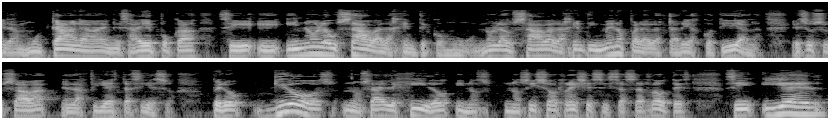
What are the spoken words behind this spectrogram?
era muy cara en esa época, ¿sí? Y, no la usaba la gente común, no la usaba la gente y menos para las tareas cotidianas. Eso se usaba en las fiestas y eso. Pero Dios nos ha elegido y nos, nos hizo reyes y sacerdotes, ¿sí? Y Él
